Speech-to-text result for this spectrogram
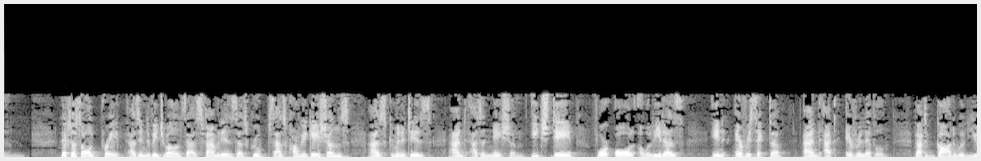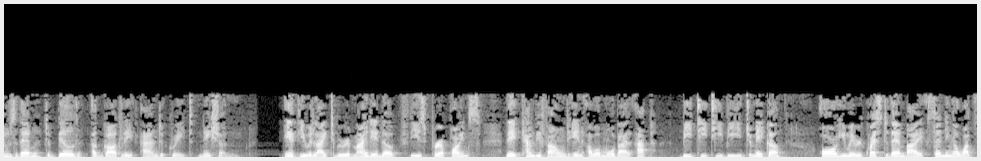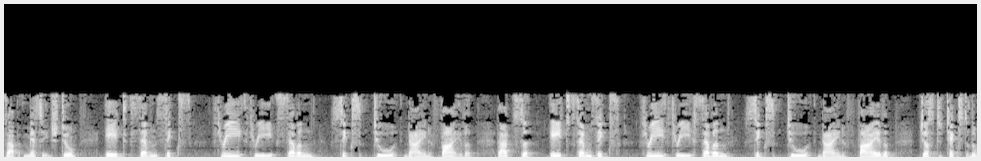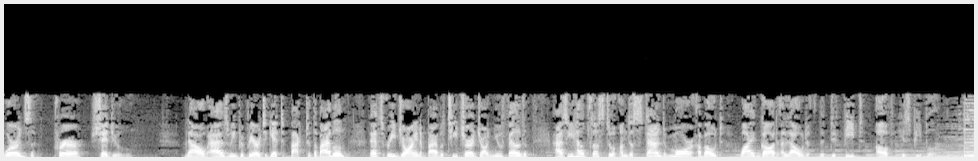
Let us all pray as individuals, as families, as groups, as congregations, as communities, and as a nation, each day for all our leaders in every sector and at every level, that God will use them to build a godly and great nation. If you would like to be reminded of these prayer points, they can be found in our mobile app, BTTB Jamaica, or you may request them by sending a WhatsApp message to 876 337 6295. That's 876 337 6295. Just text the words prayer schedule. Now, as we prepare to get back to the Bible, let's rejoin Bible teacher John Neufeld as he helps us to understand more about why God allowed the defeat of his people.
